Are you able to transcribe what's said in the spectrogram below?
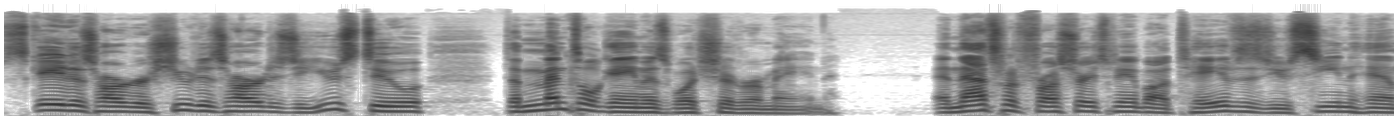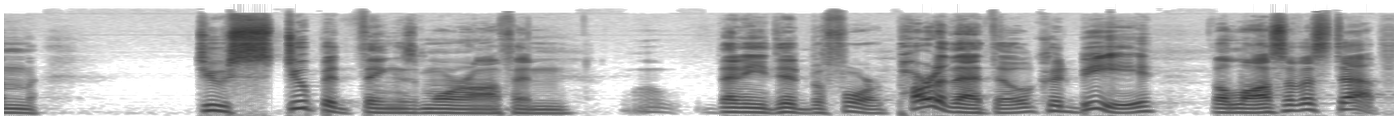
skate as hard or shoot as hard as you used to. The mental game is what should remain. And that's what frustrates me about Toews is you've seen him do stupid things more often than he did before. Part of that though could be the loss of a step.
